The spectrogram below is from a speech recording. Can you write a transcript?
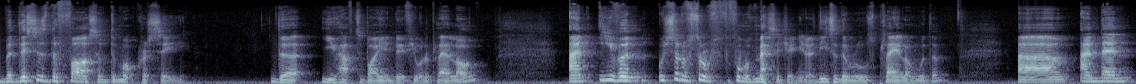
But this is the farce of democracy that you have to buy into if you want to play along. And even, which sort of sort of form of messaging, you know, these are the rules, play along with them. Um, and then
